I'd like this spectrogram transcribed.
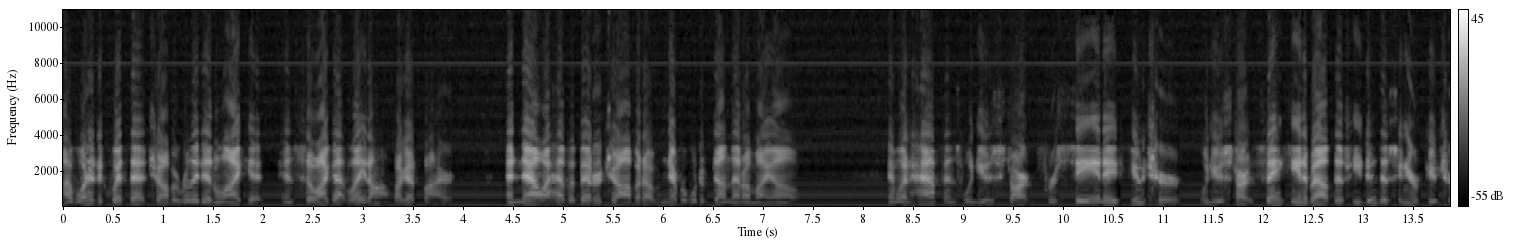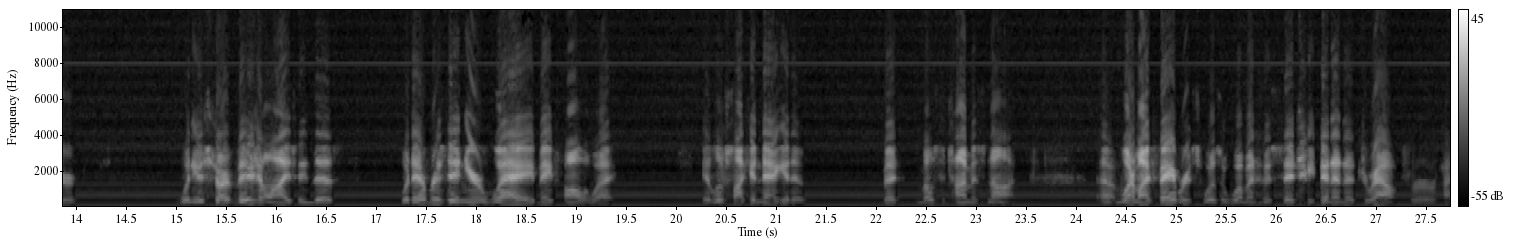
I wanted to quit that job. I really didn't like it, and so I got laid off. I got fired and now I have a better job, but I never would have done that on my own. And what happens when you start foreseeing a future, when you start thinking about this, and you do this in your future, when you start visualizing this, whatever is in your way may fall away. It looks like a negative, but most of the time it's not. Uh, one of my favorites was a woman who said she'd been in a drought for uh,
